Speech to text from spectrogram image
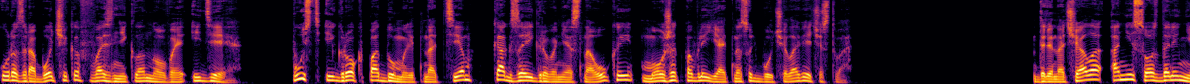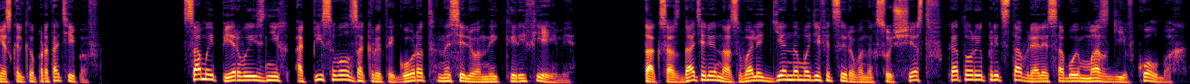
у разработчиков возникла новая идея. Пусть игрок подумает над тем, как заигрывание с наукой может повлиять на судьбу человечества. Для начала они создали несколько прототипов. Самый первый из них описывал закрытый город, населенный корифеями. Так создатели назвали генно-модифицированных существ, которые представляли собой мозги в колбах.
